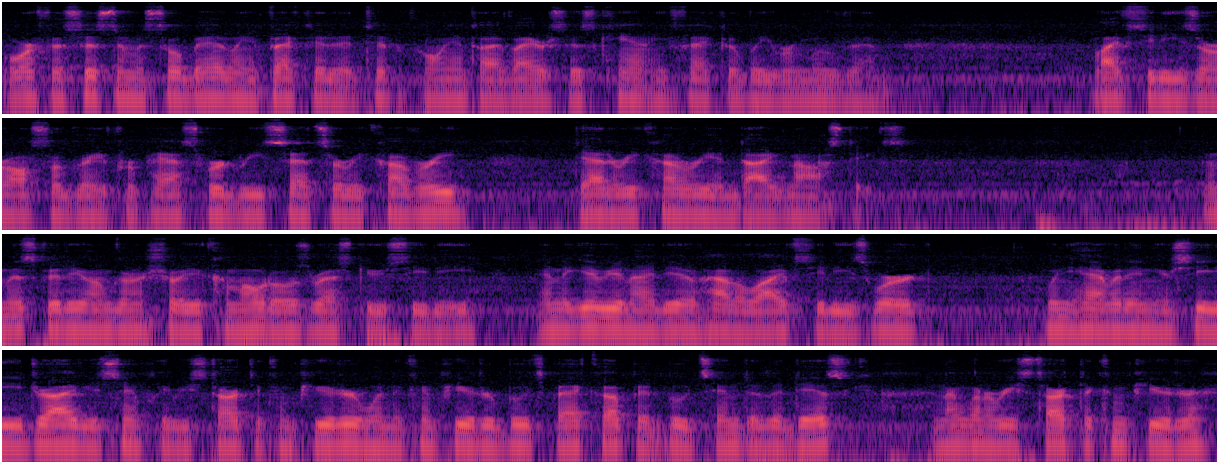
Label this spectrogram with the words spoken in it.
or if the system is so badly infected that typical antiviruses can't effectively remove them. Live CDs are also great for password resets or recovery, data recovery, and diagnostics. In this video I'm going to show you Comodo's Rescue CD and to give you an idea of how the live CDs work when you have it in your CD drive you simply restart the computer. When the computer boots back up it boots into the disk. And I'm going to restart the computer.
